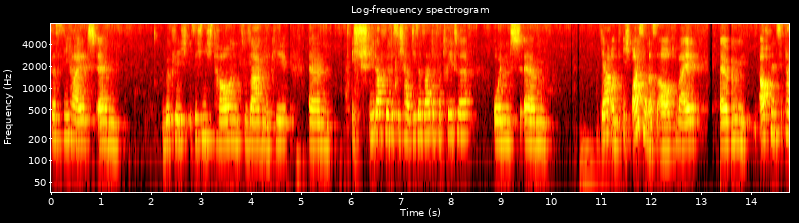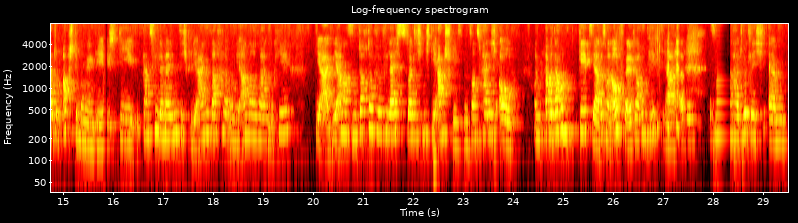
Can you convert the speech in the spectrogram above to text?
dass sie halt ähm, wirklich sich nicht trauen zu sagen, okay, ähm, ich stehe dafür, dass ich halt diese Seite vertrete und ähm, ja, und ich äußere das auch, weil ähm, auch wenn es halt um Abstimmungen geht, die ganz viele melden sich für die eine Sache und die andere sagen, okay, die, die anderen sind doch dafür, vielleicht sollte ich mich die anschließen, sonst falle ich auf. Und, aber darum geht es ja, dass man auffällt, darum geht es ja. Also, dass man halt wirklich ähm,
